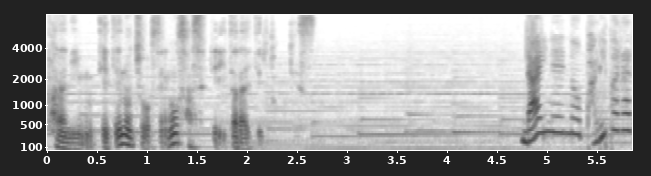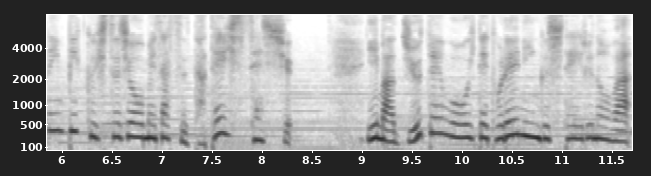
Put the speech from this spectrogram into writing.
パラに向けての挑戦をさせていただいているところです。来年のパリパラリンピック出場を目指す立石選手。今、重点を置いてトレーニングしているのは、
